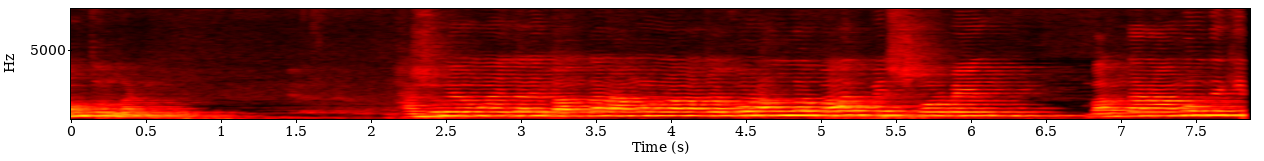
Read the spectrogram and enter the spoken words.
অন্তর লাগে। হাসরের ময়দানে বান্দার আমল নামা যখন আল্লাহ পাক পেশ করবেন বান্দার আমল দেখি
